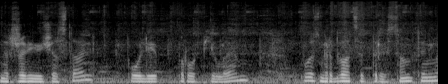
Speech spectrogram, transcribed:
нержавіюча сталь, поліпропілен. Розмір 23 см.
